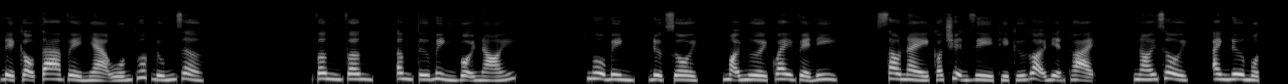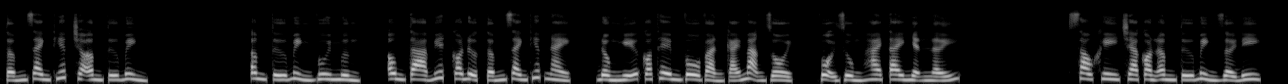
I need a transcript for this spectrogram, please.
để cậu ta về nhà uống thuốc đúng giờ. Vâng vâng, âm Tứ Bình vội nói. Ngô Bình, được rồi, mọi người quay về đi. Sau này có chuyện gì thì cứ gọi điện thoại. Nói rồi, anh đưa một tấm danh thiếp cho âm Tứ Bình. Âm Tứ Bình vui mừng, ông ta biết có được tấm danh thiếp này, đồng nghĩa có thêm vô vàn cái mạng rồi, vội dùng hai tay nhận lấy. Sau khi cha con âm Tứ Bình rời đi,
